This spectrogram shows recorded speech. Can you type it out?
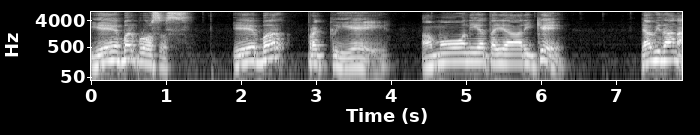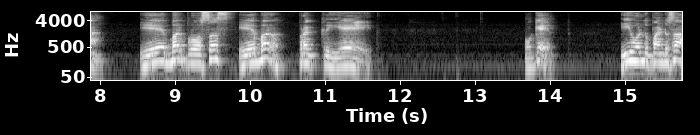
ಏಬರ್ ಪ್ರೋಸೆಸ್, ಏಬರ್ ಪ್ರಕ್ರಿಯೆ, ಅಮೋನಿಯ ತಯಾರಿಕೆ. ಯಾವ ವಿಧಾನ? ಏಬರ್ ಪ್ರೋಸೆಸ್, ಏಬರ್ ಪ್ರಕ್ರಿಯೆ. ಓಕೆ, ಈ ಒಂದು ಪಾಯಿಂಟ್ ಸಹ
